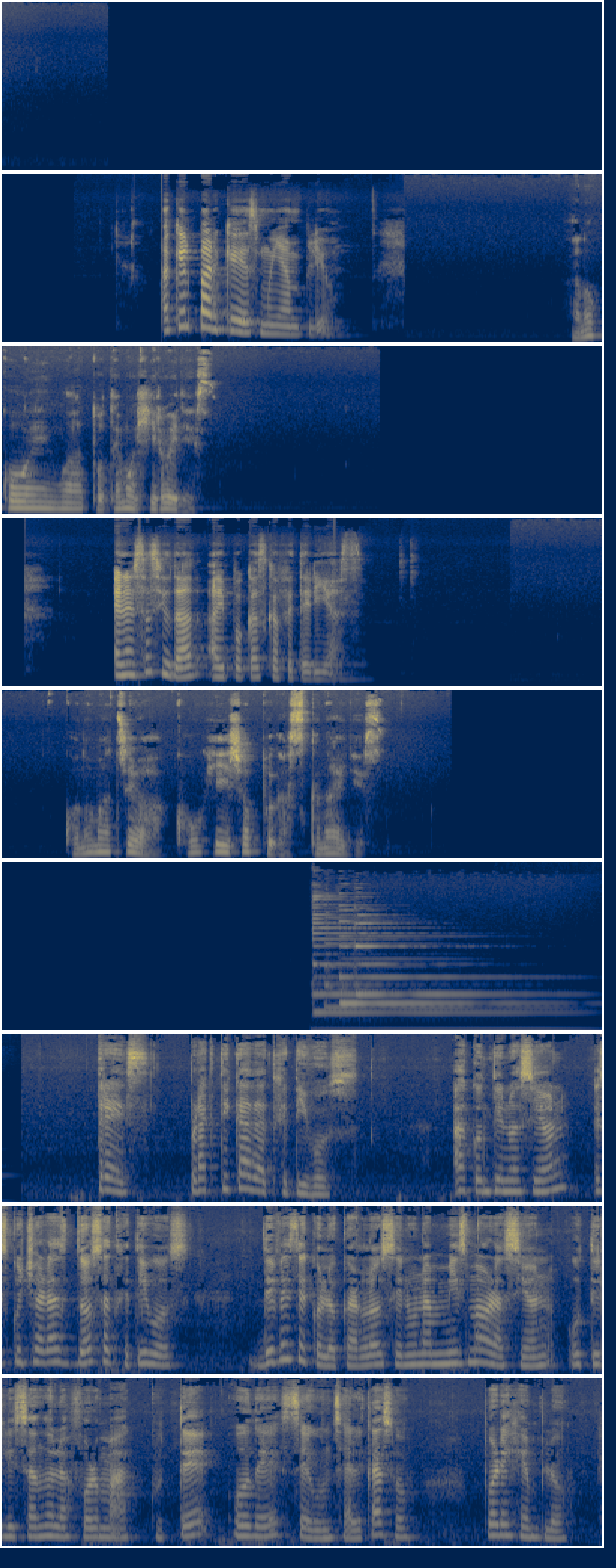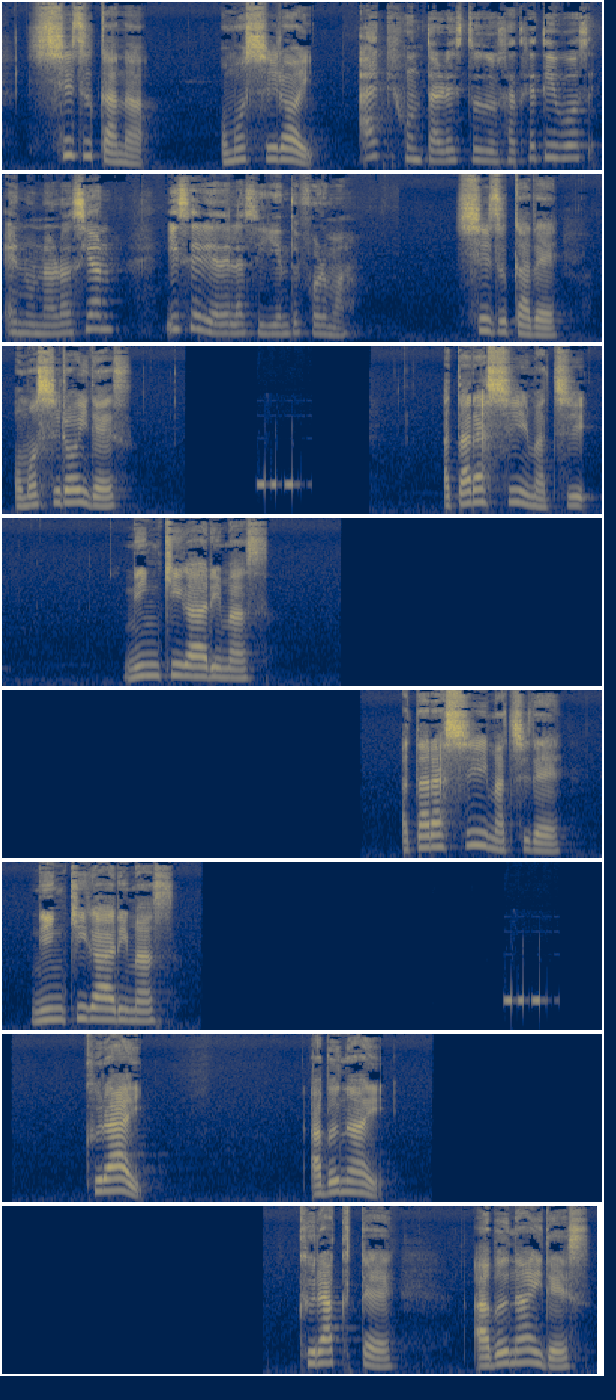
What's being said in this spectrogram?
Aquel parque es muy amplio. あの公園はとても広いです。 En esa ciudad hay pocas cafeterías. この街はコーヒーショップが少ないです。 3. Práctica de adjetivos. A continuación, escucharás dos adjetivos. Debes de colocarlos en una misma oración utilizando la forma QT o de según sea el caso. Por ejemplo, Shizukana, omoshiroi. Hay que juntar estos dos adjetivos en una oración y sería de la siguiente forma. Shizuka de omoshiroi desu. Atarashii machi, ninki. 新しい街で人気があります暗い危ない暗くて危ないです。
